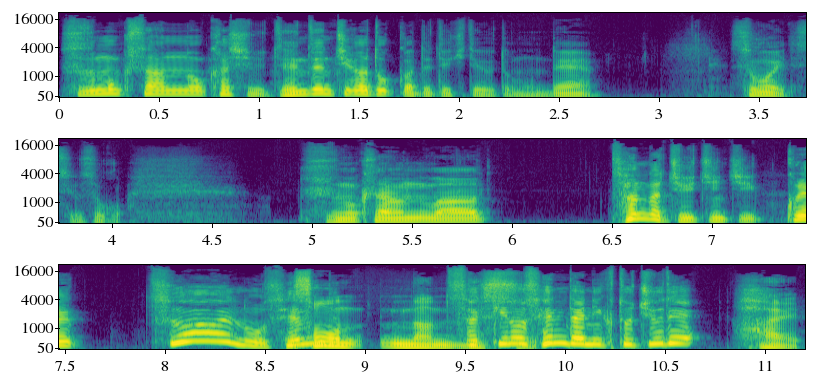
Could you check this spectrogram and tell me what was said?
鈴木さんの歌詞全然違うとこから出てきてると思うんですごいですよそこ。鈴木さんは3月11日これツアーの仙そうなんです先の仙台に行く途中で？はい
